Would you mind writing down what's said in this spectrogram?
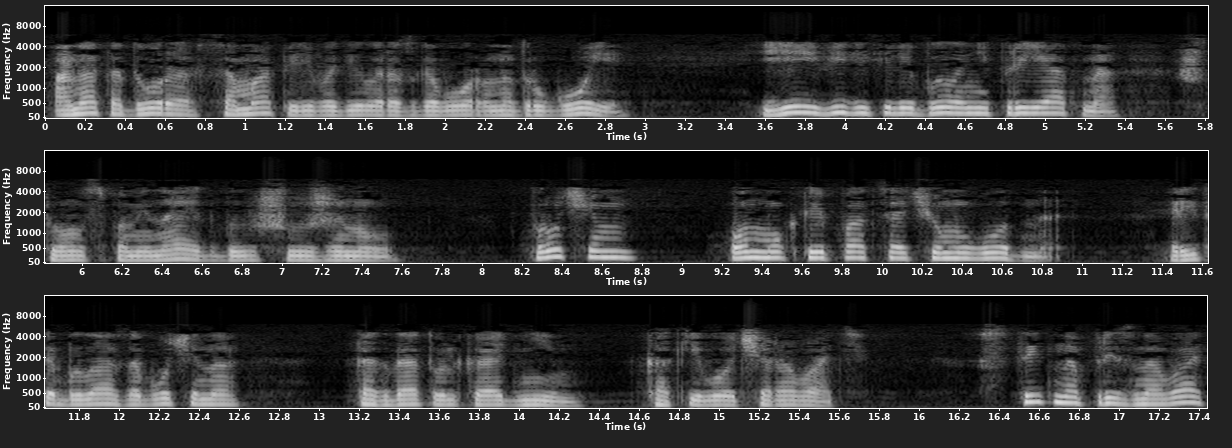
Она-то, дура, сама переводила разговор на другое. Ей, видите ли, было неприятно, что он вспоминает бывшую жену. Впрочем, он мог трепаться о чем угодно. Рита была озабочена тогда только одним — как его очаровать. Стыдно признавать,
